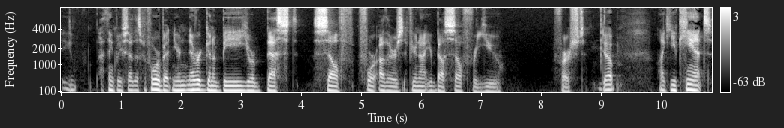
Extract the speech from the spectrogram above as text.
You- I think we've said this before, but you're never going to be your best self for others if you're not your best self for you first. Yep. Like you can't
